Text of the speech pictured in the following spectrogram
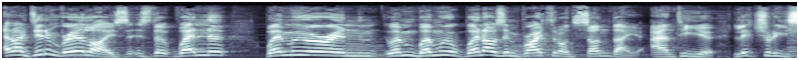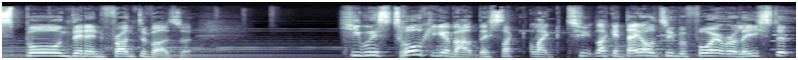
And I didn't realize is that when when we were in when when we were, when I was in Brighton on Sunday and he uh, literally spawned in in front of us, he was talking about this like like two like a day or two before it released. it.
